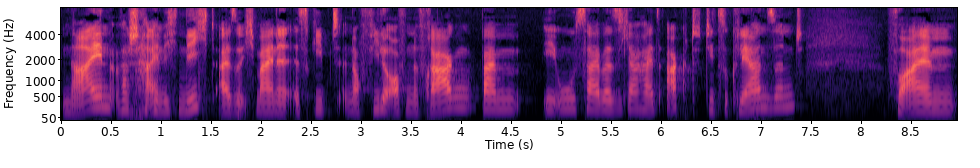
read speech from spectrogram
nein, wahrscheinlich nicht. Also ich meine, es gibt noch viele offene Fragen beim EU-Cybersicherheitsakt, die zu klären sind. Vor allem,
